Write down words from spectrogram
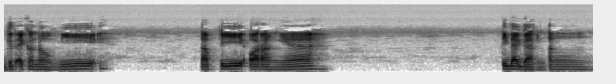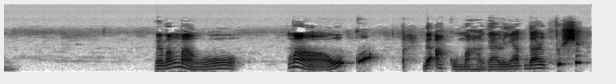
good economy. Tapi orangnya tidak ganteng. Memang mau mau kok. Dah aku mah gak lihat dari fisik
